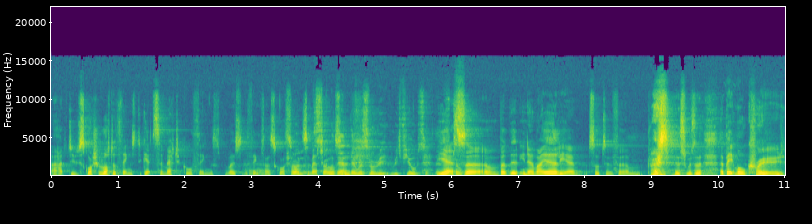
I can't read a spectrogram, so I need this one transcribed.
I had to squash a lot of things to get symmetrical things. Most of the things I squashed so, aren't symmetrical. So then so there was a re refuse of Yes, uh, um, but uh, you know my earlier sort of um, process was a, a, bit more crude,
